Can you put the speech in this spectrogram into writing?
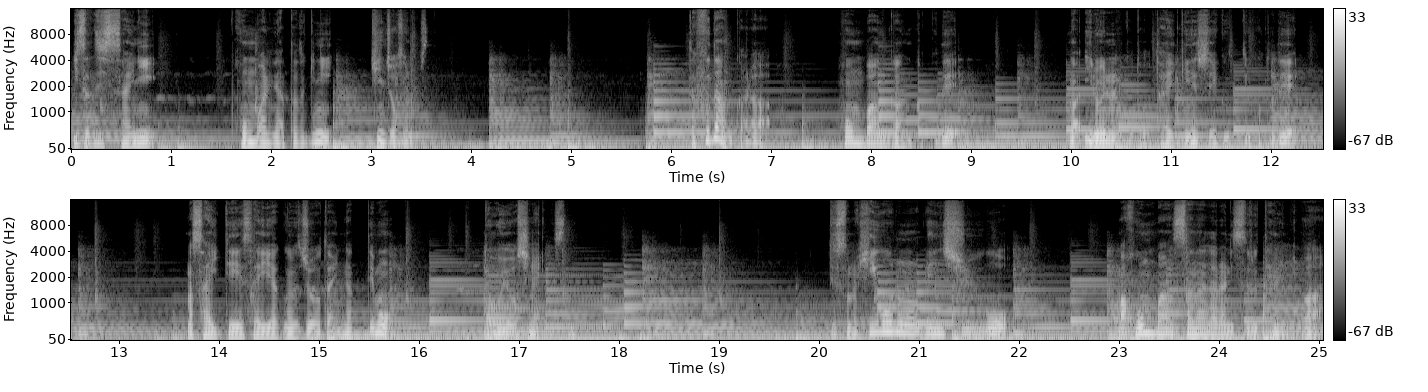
いざ実際に本番になった時に緊張するんです。普段から本番感覚で、いろいろなことを体験していくっていうことで、まあ、最低最悪の状態になっても動揺しないんですね。で、その日頃の練習を、まあ、本番さながらにするためには、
